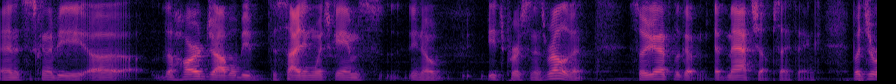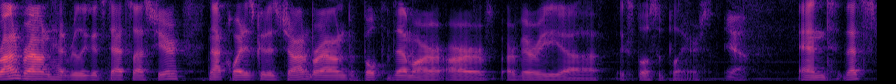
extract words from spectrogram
and it's just going to be uh, the hard job will be deciding which games you know each person is relevant. So you're gonna have to look at matchups, I think. But Jaron Brown had really good stats last year. Not quite as good as John Brown, but both of them are are are very uh, explosive players Yeah, and that's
